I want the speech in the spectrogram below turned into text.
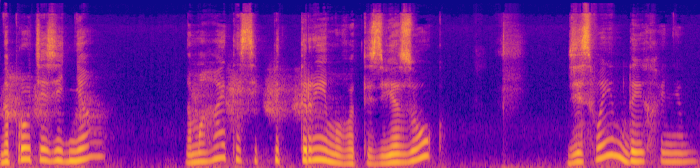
На протязі дня намагайтеся підтримувати зв'язок зі своїм диханням,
